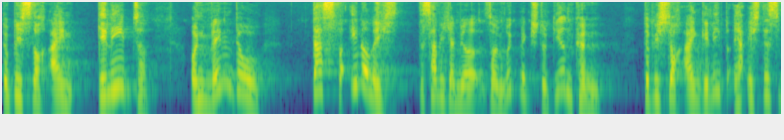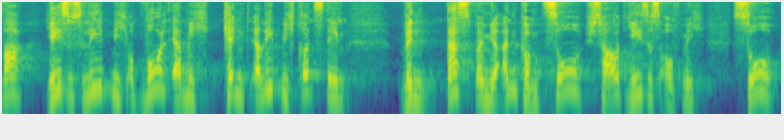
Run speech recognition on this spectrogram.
Du bist doch ein Geliebter. Und wenn du das verinnerlichst, das habe ich an mir so im Rückblick studieren können, du bist doch ein Geliebter. Ja, ist das wahr? Jesus liebt mich, obwohl er mich kennt. Er liebt mich trotzdem. Wenn das bei mir ankommt, so schaut Jesus auf mich, so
